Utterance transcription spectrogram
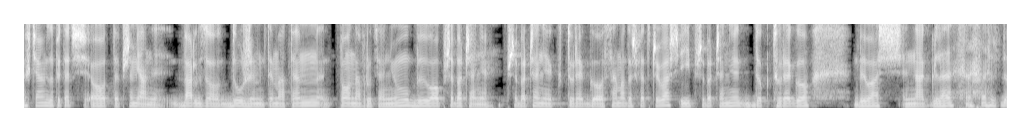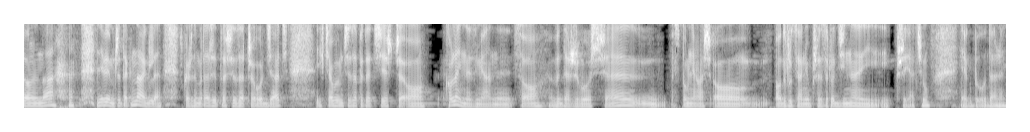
chciałem zapytać o te przemiany. Bardzo dużym tematem po nawróceniu było przebaczenie. Przebaczenie, którego sama doświadczyłaś i przebaczenie, do którego byłaś nagle zdolna. Nie wiem, czy tak nagle. W każdym razie to się zaczęło dziać i chciałbym cię zapytać jeszcze o kolejne zmiany. Co wydarzyło się Wspomniałaś o odrzuceniu przez rodzinę i przyjaciół. Jak było dalej?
